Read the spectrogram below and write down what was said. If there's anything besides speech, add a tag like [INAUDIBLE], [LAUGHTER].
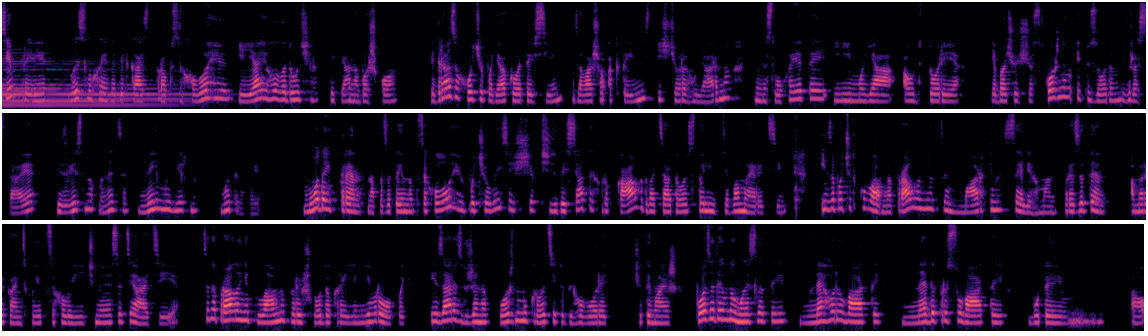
Всім привіт! Ви слухаєте підкаст про психологію, і я його ведуча Тетяна Башко. Відразу хочу подякувати всім за вашу активність і що регулярно мене слухаєте, і моя аудиторія, я бачу, що з кожним епізодом зростає, і, звісно, мене це неймовірно мотивує. Мода й тренд на позитивну психологію почалися ще в 60-х роках ХХ століття в Америці, і започаткував направлення це Мартін Селігман, президент Американської психологічної асоціації. Це направлення плавно перейшло до країн Європи, і зараз вже на кожному кроці тобі говорять, що ти маєш позитивно мислити, не горювати, не депресувати, бути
